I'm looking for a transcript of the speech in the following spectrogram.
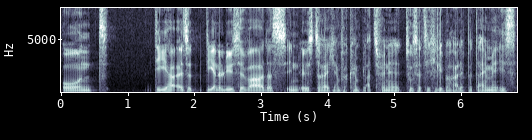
Und die, also die Analyse war, dass in Österreich einfach kein Platz für eine zusätzliche liberale Partei mehr ist.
